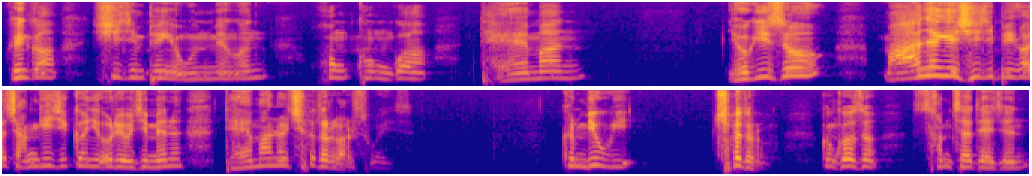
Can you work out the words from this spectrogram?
그러니까 시진핑의 운명은 홍콩과 대만 여기서 만약에 시진핑가 장기 집권이 어려워지면 대만을 쳐들어갈 수가 있어. 그럼 미국이 쳐들어. 그럼 거기서 3차 대전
